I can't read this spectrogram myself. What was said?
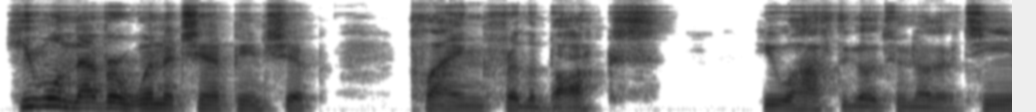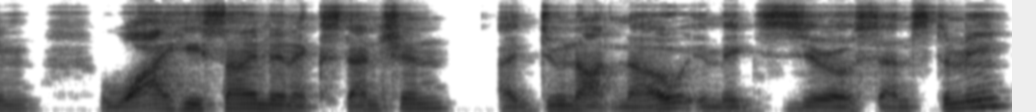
he will never win a championship playing for the Bucks. He will have to go to another team. Why he signed an extension, I do not know. It makes zero sense to me.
